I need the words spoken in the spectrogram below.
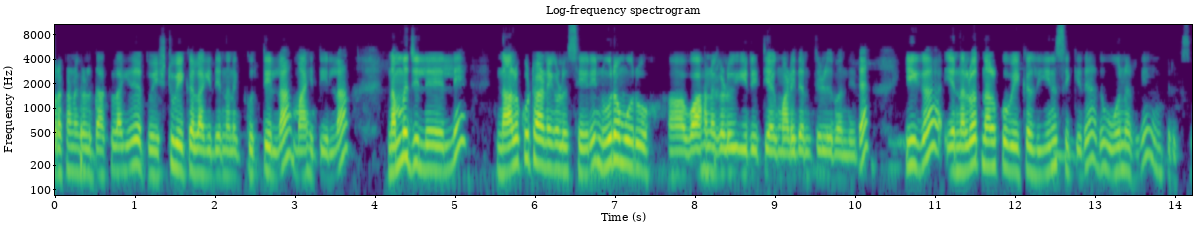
ಪ್ರಕರಣಗಳು ದಾಖಲಾಗಿದೆ ಅಥವಾ ಎಷ್ಟು ವೆಹಿಕಲ್ ಆಗಿದೆ ನನಗೆ ಗೊತ್ತಿಲ್ಲ ಮಾಹಿತಿ ಇಲ್ಲ. ನಮ್ಮ ಜಿಲ್ಲೆಯಲ್ಲಿ ನಾಲ್ಕು ಠಾಣೆಗಳು ಸೇರಿ ನೂರ ಮೂರು ವಾಹನಗಳು ಈ ರೀತಿಯಾಗಿ ಮಾಡಿದೆ ಅಂತ ತಿಳಿದು ಬಂದಿದೆ. ಈಗ ನಲವತ್ನಾಲ್ಕು ವೆಹಿಕಲ್ ಏನು ಸಿಕ್ಕಿದೆ ಅದು ಓನರ್ಗೆ ಹಿಂತಿರುಗಿಸಿ.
